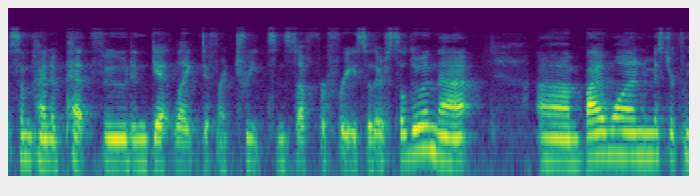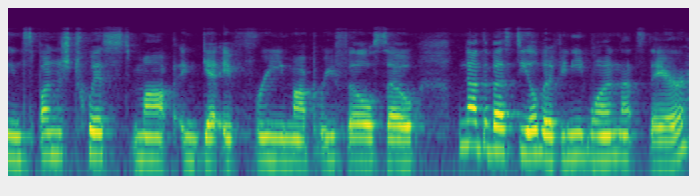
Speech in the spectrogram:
some kind of pet food and get like different treats and stuff for free. So they're still doing that. Um, buy one Mr. Clean sponge twist mop and get a free mop refill. So not the best deal, but if you need one, that's there.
